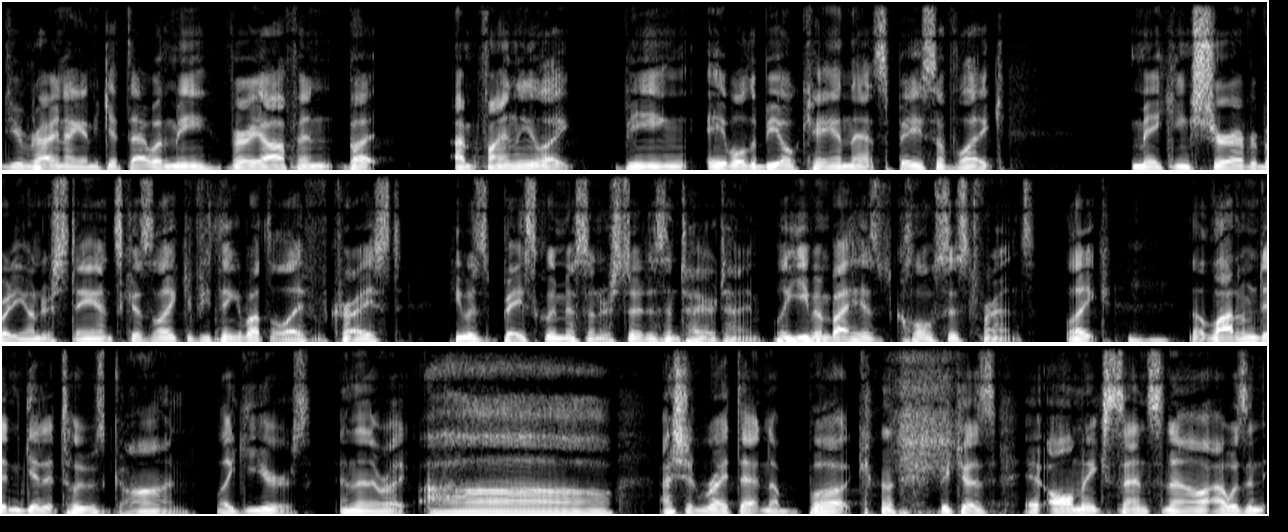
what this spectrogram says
You're probably not going to get that with me very often, but I'm finally like being able to be okay in that space of like making sure everybody understands. Cause like if you think about the life of Christ, he was basically misunderstood his entire time. Like even by his closest friends. Like a lot of them didn't get it till he was gone, like years. And then they were like, Oh, I should write that in a book because it all makes sense now. I was an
